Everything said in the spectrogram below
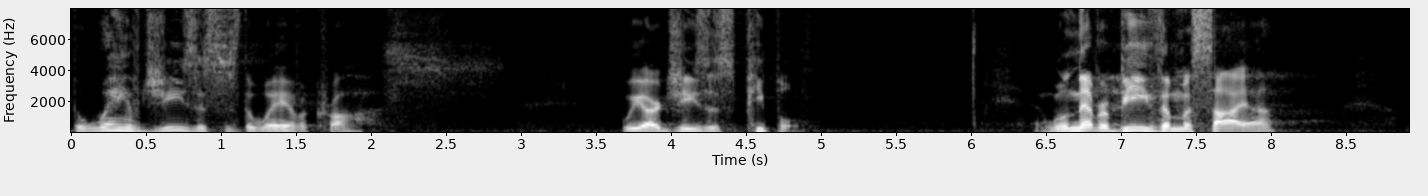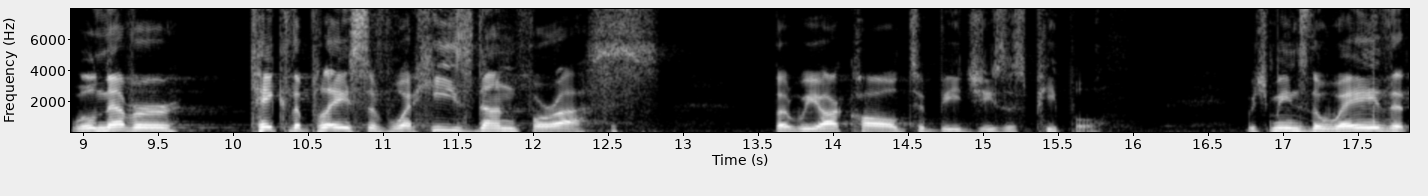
the way of Jesus is the way of a cross. We are Jesus' people. We'll never be the Messiah. We'll never take the place of what he's done for us. But we are called to be Jesus' people, which means the way that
